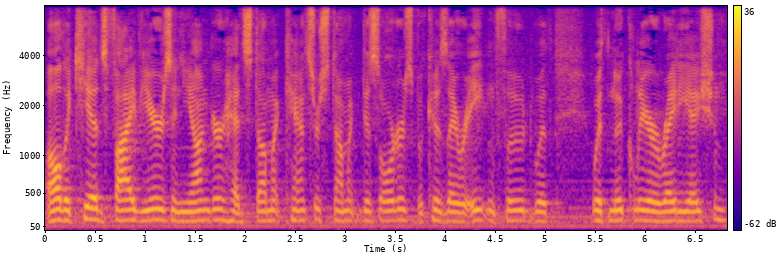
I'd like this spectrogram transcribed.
All the kids five years and younger had stomach cancer, stomach disorders because they were eating food with, with nuclear radiation.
